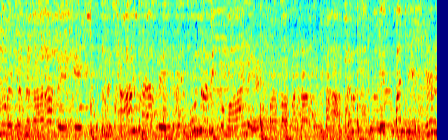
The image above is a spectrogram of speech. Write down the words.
ਨੂੰ ਇੱਕ ਨਜ਼ਾਰਾ ਦੇ ਕੇ, ਨਿਸ਼ਾਨ ਸਾਹਿਬ ਦੇ ਕੇ ਉਹਨਾਂ ਦੀ ਕਮਾਂਡ ਹੇਠ ਬਾਬਾ ਬੰਦਾ ਸਿੰਘ ਬਹਾਦਰ ਤੇ ਪੰਜੀ ਸਿੰਘ।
